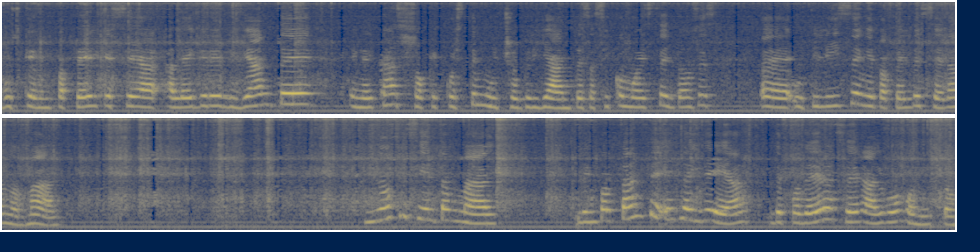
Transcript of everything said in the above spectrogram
Busquen un papel que sea alegre, brillante, en el caso que cueste mucho, brillantes, así como este, entonces eh, utilicen el papel de seda normal. No se sientan mal, lo importante es la idea de poder hacer algo bonito.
